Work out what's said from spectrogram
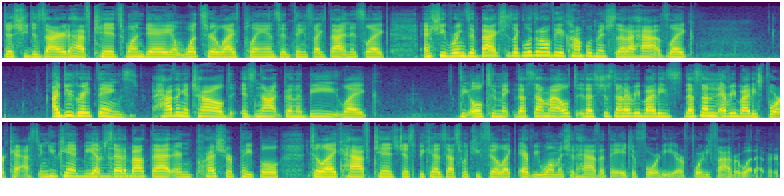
does she desire to have kids one day and what's her life plans and things like that. And it's like, and she brings it back. She's like, look at all the accomplishments that I have. Like, I do great things. Having a child is not gonna be like the ultimate that's not my ultimate. that's just not everybody's that's not in everybody's forecast and you can't be upset mm-hmm. about that and pressure people to like have kids just because that's what you feel like every woman should have at the age of 40 or 45 or whatever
